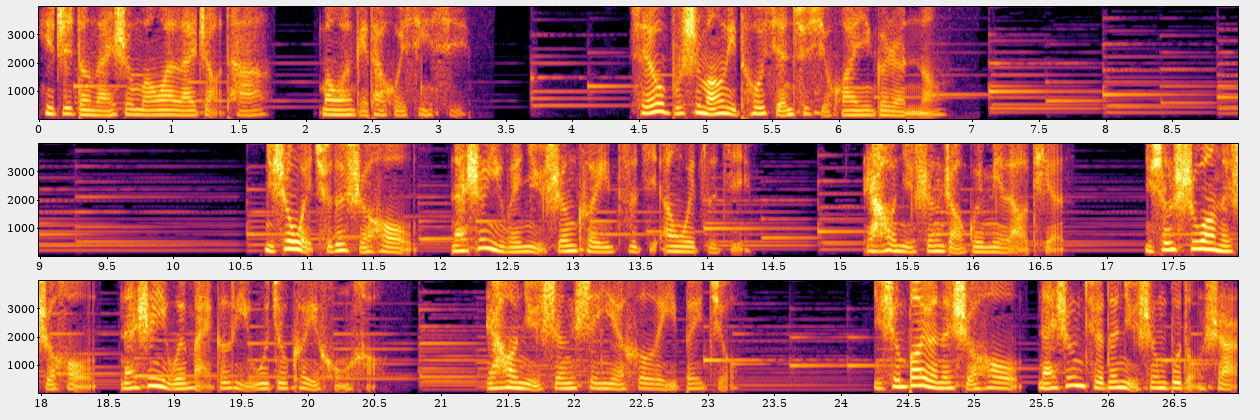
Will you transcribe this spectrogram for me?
一直等男生忙完来找她，忙完给她回信息。谁又不是忙里偷闲去喜欢一个人呢？女生委屈的时候，男生以为女生可以自己安慰自己，然后女生找闺蜜聊天；女生失望的时候，男生以为买个礼物就可以哄好。然后女生深夜喝了一杯酒，女生抱怨的时候，男生觉得女生不懂事儿，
